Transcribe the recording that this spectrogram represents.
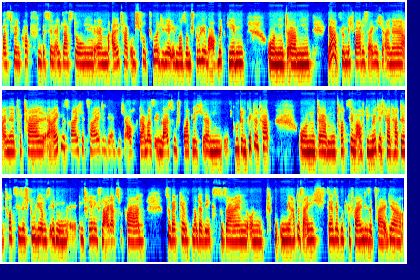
was für den Kopf, ein bisschen Entlastung, ähm, Alltag und Struktur, die dir eben so ein Studium auch mitgeben. Und ähm, ja, für mich war das eigentlich eine, eine total ereignisreiche Zeit, in der ich mich auch damals eben leistungssportlich ähm, gut entwickelt habe und ähm, trotzdem auch die Möglichkeit hatte, trotz dieses Studiums eben in Trainingslager zu fahren, zu Wettkämpfen unterwegs zu sein. Und mir hat es eigentlich sehr, sehr gut gefallen, diese Zeit, ja.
